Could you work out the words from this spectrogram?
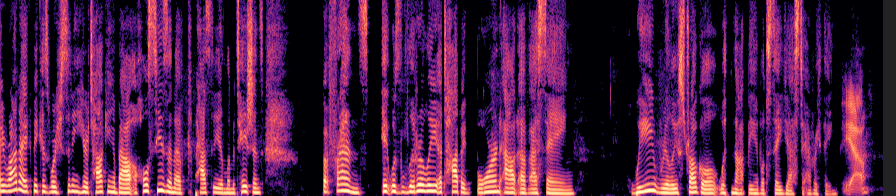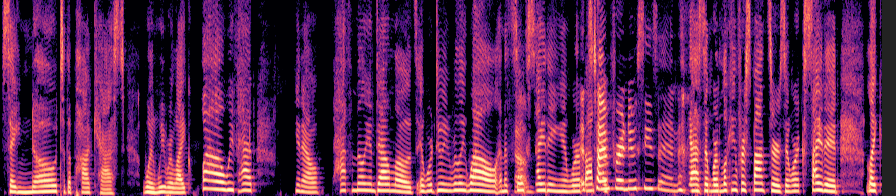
ironic because we're sitting here talking about a whole season of capacity and limitations but friends it was literally a topic born out of us saying we really struggle with not being able to say yes to everything. Yeah saying no to the podcast when we were like, wow, we've had, you know, half a million downloads and we're doing really well and it's so exciting and we're it's about time to, for a new season. yes, and we're looking for sponsors and we're excited. Like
